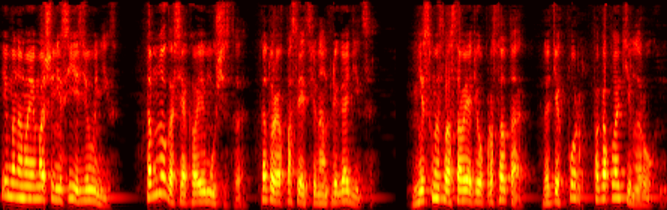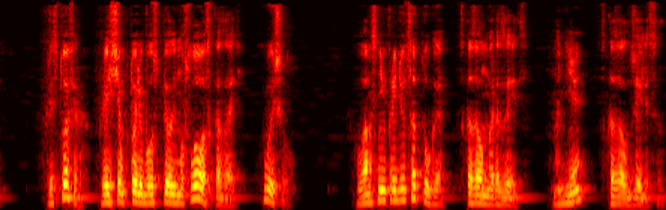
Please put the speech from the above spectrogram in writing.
и мы на моей машине съездим вниз. Там много всякого имущества, которое впоследствии нам пригодится. Нет смысла оставлять его просто так до тех пор, пока плотина рухнет. Кристофер, прежде чем кто-либо успел ему слово сказать, вышел. «Вам с ним придется туго», — сказал мэр Зейтс. «Мне?» — сказал Джеллисон.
